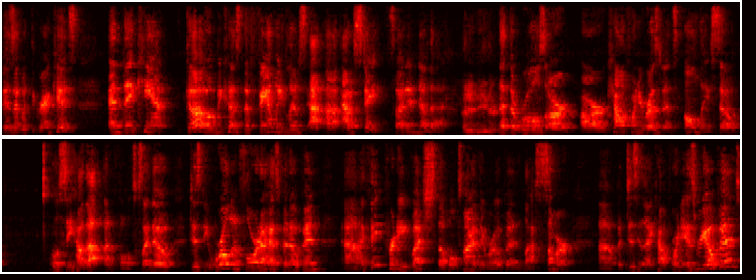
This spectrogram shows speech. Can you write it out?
visit with the grandkids, and they can't go because the family lives at, uh, out of state. So I didn't know that I didn't either. that the rules are, are California residents only, so we'll see how that unfolds, because I know Disney World in Florida has been open, uh, I think pretty much the whole time they were open last summer, uh, but Disneyland California is reopened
